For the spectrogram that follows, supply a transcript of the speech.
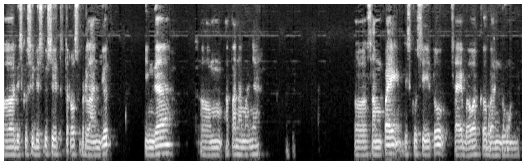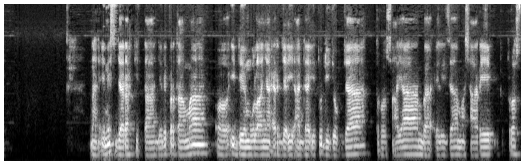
eh, diskusi-diskusi itu terus berlanjut hingga apa namanya eh, sampai diskusi itu saya bawa ke Bandung. Nah, ini sejarah kita. Jadi pertama uh, ide mulanya RJI ada itu di Jogja, terus saya, Mbak Eliza, Mas Arif, terus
